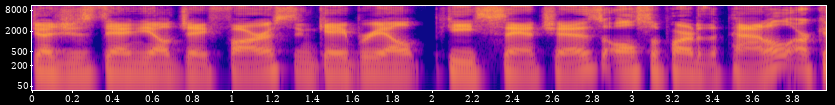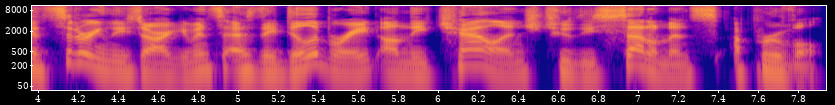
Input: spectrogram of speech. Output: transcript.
Judges Danielle J. Forrest and Gabriel P. Sanchez, also part of the panel, are considering these arguments as they deliberate on the challenge to the settlement's approval.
